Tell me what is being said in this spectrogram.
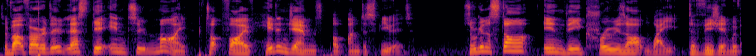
so without further ado, let's get into my top five hidden gems of Undisputed. So we're going to start in the cruiserweight division with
